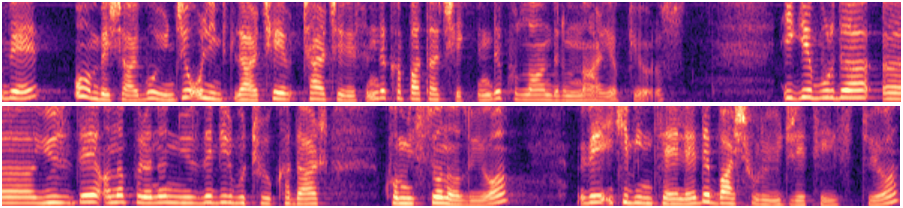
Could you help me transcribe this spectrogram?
ve 15 ay boyunca o limitler çerçevesinde kapataç şeklinde kullandırımlar yapıyoruz. İGE burada e, yüzde ana paranın yüzde bir buçuğu kadar komisyon alıyor ve 2000 TL'de başvuru ücreti istiyor.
